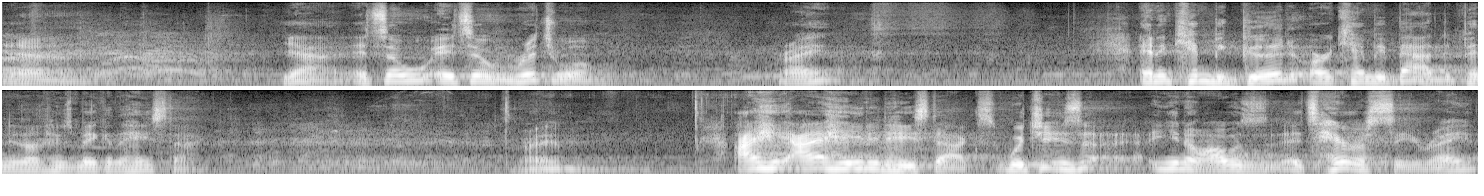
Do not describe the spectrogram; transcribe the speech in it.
Yeah. Yeah, it's a, it's a ritual, right? And it can be good or it can be bad, depending on who's making the haystack. Right? I, I hated haystacks, which is, you know, I was, it's heresy, right?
